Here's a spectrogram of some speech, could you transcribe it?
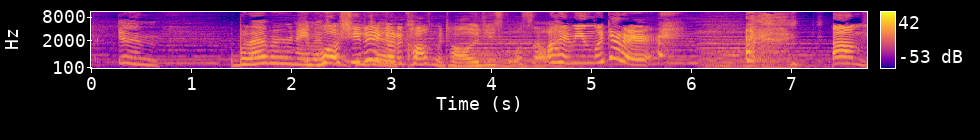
freaking whatever her name is. Well, she didn't go to cosmetology school, so I mean, look at her. um,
